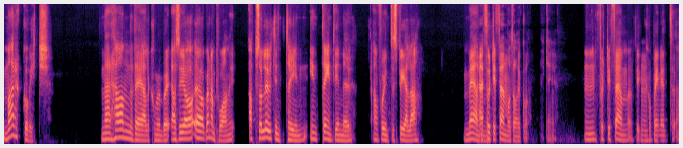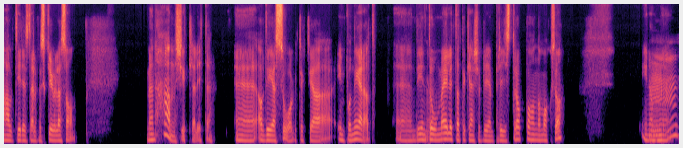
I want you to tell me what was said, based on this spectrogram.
Markovic. När han väl kommer börja, alltså jag har ögonen på honom, absolut inte ta in, inte inte in nu. Han får inte spela. Men... Nej, 45 mot AIK fick han ju. Mm, 45 fick mm. hoppa in i ett halvtid istället för Skulason. Men han kittlar lite. Eh, av det jag såg tyckte jag imponerad. Eh, det är inte ja. omöjligt att det kanske blir en prisdropp på honom också. Inom mm.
